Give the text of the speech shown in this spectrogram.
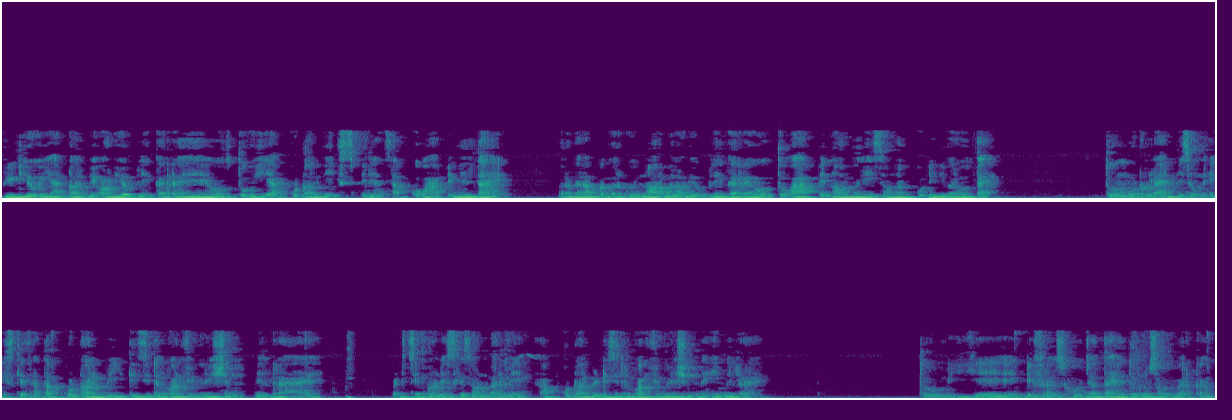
वीडियो या डॉल्बी ऑडियो प्ले कर रहे हो तो ही आपको डॉल्बी एक्सपीरियंस आपको वहाँ पे मिलता है। और अगर आप अगर कोई नॉर्मल ऑडियो प्ले कर रहे हो तो वहाँ पे नॉर्मल ही साउंड आपको डिलीवर होता है। तो Motorola M P sound X के साथ आपको डॉल्बी डिजिटल कॉन्फ़िगरेशन मिल रहा है। बट जेब्रॉनिक्स के साउंड बार में आपको डॉल्बी डिजिटल कॉन्फ़िगरेशन नहीं मिल रहा है। तो ये एक डिफरेंस हो जाता है दोनों साउंड बार का।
